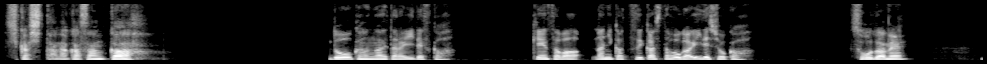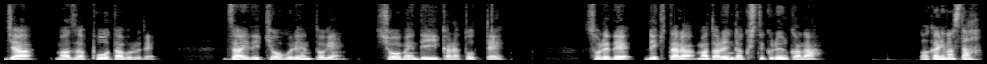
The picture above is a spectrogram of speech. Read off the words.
しかし田中さんか。どう考えたらいいですか？検査は何か追加した方がいいでしょうか？そうだね。じゃあ、まずはポータブルで、財で胸部レントゲン、正面でいいから撮って。それで、できたらまた連絡してくれるかな。わかりました。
